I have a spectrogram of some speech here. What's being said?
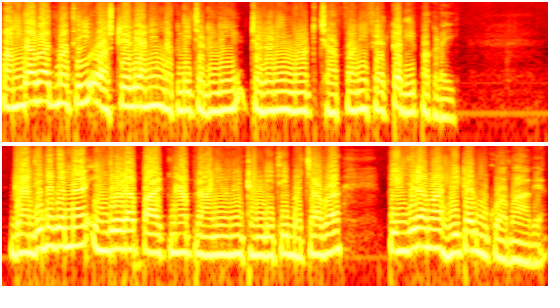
અમદાવાદમાંથી ઓસ્ટ્રેલિયાની નકલી ચલણી ચલણી નોટ છાપવાની ફેક્ટરી પકડાઈ. ગાંધીનગરના ઇન્દ્રોડા પાર્કના પ્રાણીઓને ઠંડીથી બચાવવા પિંજરામાં હીટર મૂકવામાં આવ્યા.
